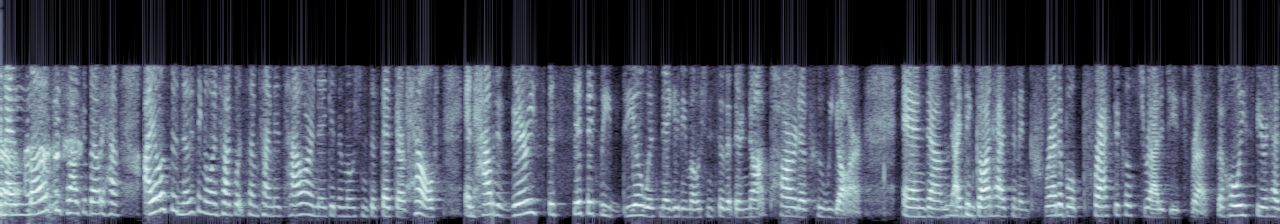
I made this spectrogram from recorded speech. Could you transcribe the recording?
And I love to talk about how I also another thing I want to talk about sometime is how our negative emotions affect our health and how to very specifically deal with negative emotions so that they're not part of who we are. And um I think God has some incredible practical strategies for us. The Holy Spirit has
